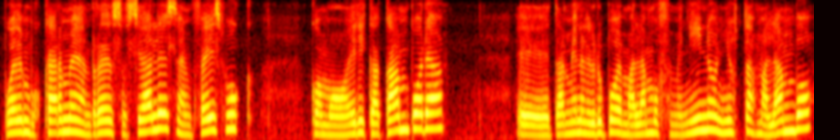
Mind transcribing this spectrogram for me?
pueden buscarme en redes sociales, en Facebook, como Erika Cámpora, eh, también el grupo de Malambo Femenino, Newstas Malambo,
